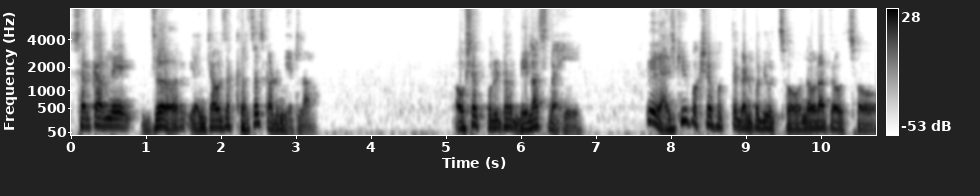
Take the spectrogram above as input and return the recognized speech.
सरकारने जर यांच्यावरचा खर्चच काढून घेतला औषध पुरवठा दिलाच नाही. आणि राजकीय पक्ष फक्त गणपती उत्सव नवरात्र उत्सव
